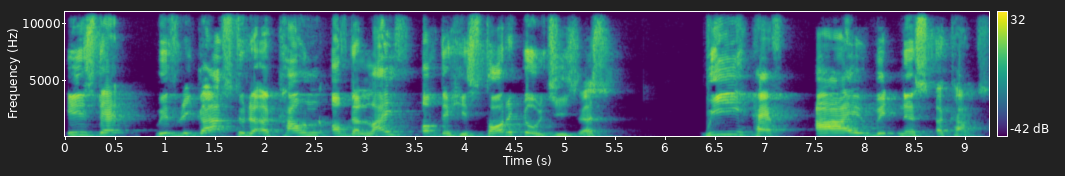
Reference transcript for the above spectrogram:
is that with regards to the account of the life of the historical Jesus, we have eyewitness accounts.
